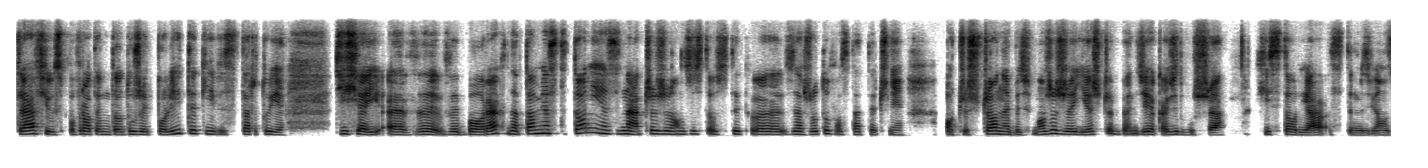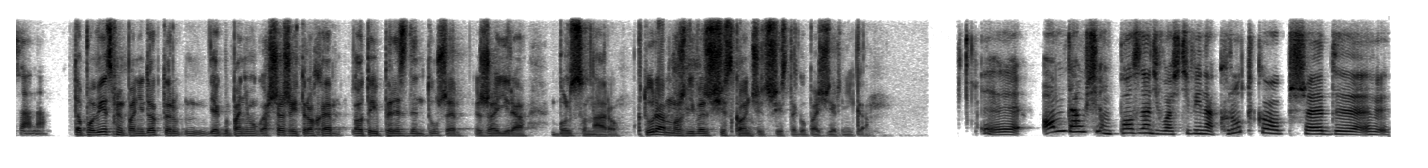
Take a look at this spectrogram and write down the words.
trafił z powrotem do dużej polityki, wystartuje dzisiaj e, w wyborach. Natomiast to nie znaczy, że on został z tych e, zarzutów ostatecznie oczyszczony. Być może, że jeszcze będzie jakaś dłuższa historia z tym związana. To powiedzmy, pani doktor, jakby pani mogła szerzej trochę o tej prezydenturze Jaira Bolsonaro, która możliwe, że się skończy 30 października. On dał się poznać właściwie na krótko przed e,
